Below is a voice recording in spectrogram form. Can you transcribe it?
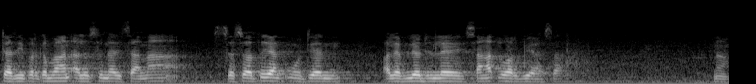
dari perkembangan alusunah di sana sesuatu yang kemudian oleh beliau sangat luar biasa. Nah.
